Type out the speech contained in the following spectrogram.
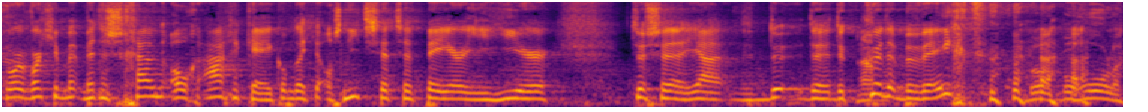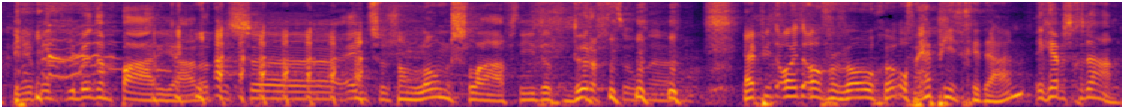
Word je met, met een schuin oog aangekeken omdat je als niet-ZZP'er je hier tussen ja, de, de, de kudde beweegt? Be- behoorlijk. Je bent, je bent een paria. Dat is eh eens zo- zo'n loonslaaf die dat durft. Om, eh, heb je het ooit overwogen of heb je het gedaan? Ik heb het gedaan.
